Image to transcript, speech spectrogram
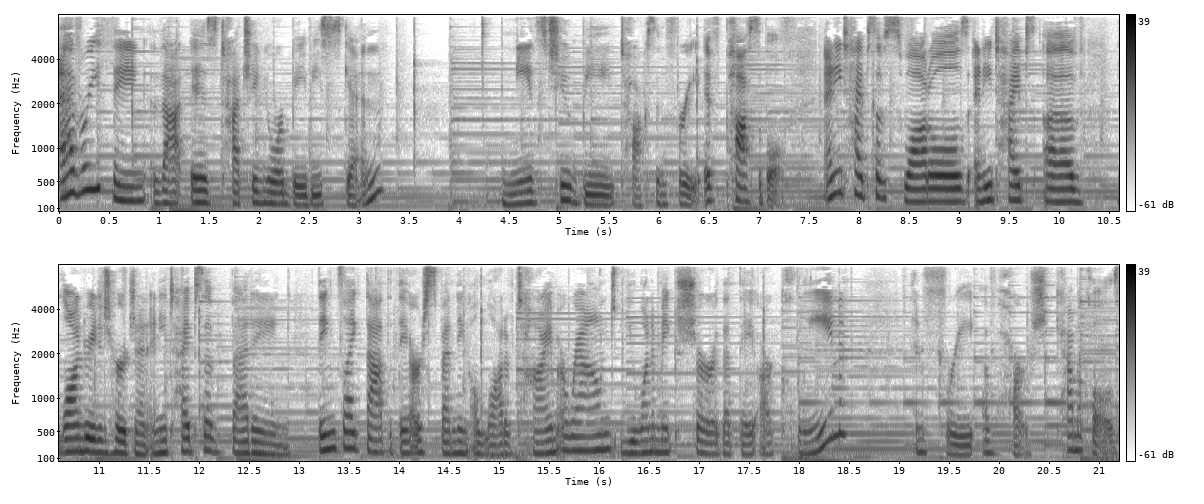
everything that is touching your baby's skin needs to be toxin free if possible. Any types of swaddles, any types of laundry detergent, any types of bedding, things like that that they are spending a lot of time around, you want to make sure that they are clean and free of harsh chemicals.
